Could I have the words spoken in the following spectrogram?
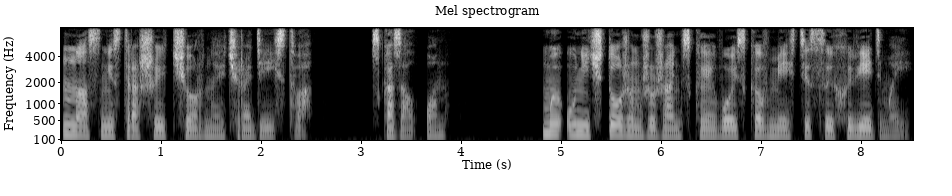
«Нас не страшит черное чародейство», — сказал он. «Мы уничтожим жужанское войско вместе с их ведьмой.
